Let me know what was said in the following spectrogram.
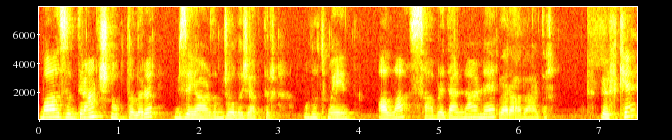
bazı direnç noktaları bize yardımcı olacaktır. Unutmayın Allah sabredenlerle beraberdir. Öfke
